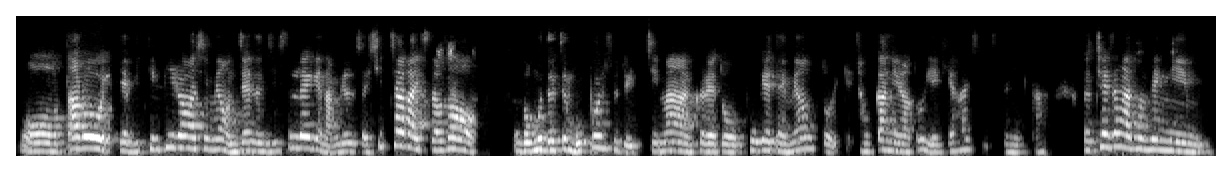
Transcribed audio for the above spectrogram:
뭐 따로 이렇게 미팅 필요하시면 언제든지 슬랙에 남겨주세요. 시차가 있어서 너무 늦으면 못볼 수도 있지만 그래도 보게 되면 또 이렇게 잠깐이라도 얘기할 수 있으니까. 최승아 선생님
